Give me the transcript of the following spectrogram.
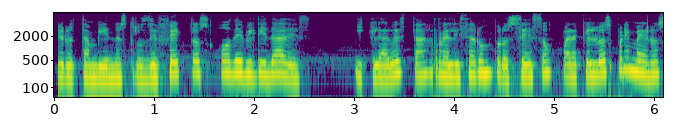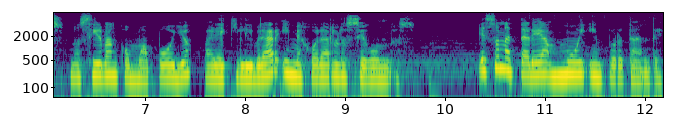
pero también nuestros defectos o debilidades, y claro está, realizar un proceso para que los primeros nos sirvan como apoyo para equilibrar y mejorar los segundos. Es una tarea muy importante,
